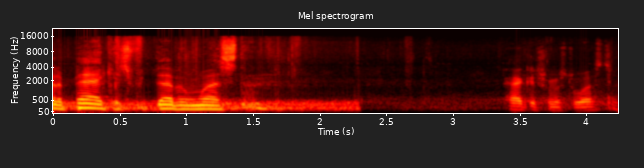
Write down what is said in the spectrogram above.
Got a package for Devin Weston. Package for Mr. Weston?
